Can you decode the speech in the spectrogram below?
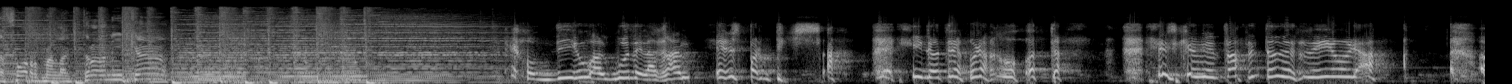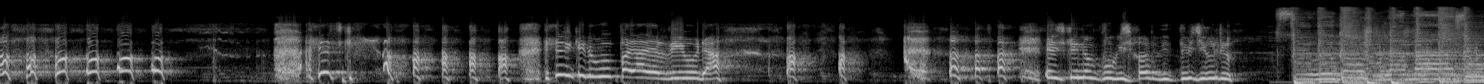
de forma electrònica. com diu algú de la GAM, és per pixar i no treu una gota. És que me parto de riure. És que, és que no puc parar de riure. És que no puc, Jordi, t'ho juro. Sur le Gange ou l'Amazon,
